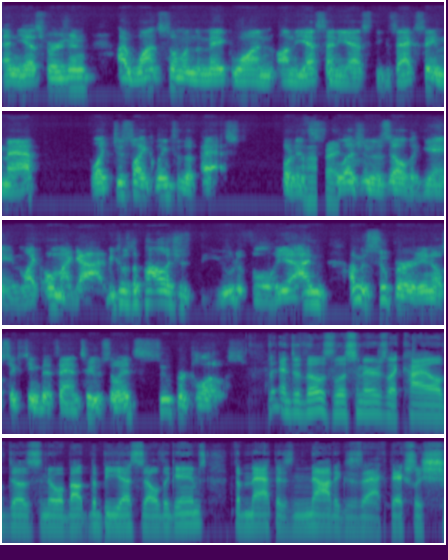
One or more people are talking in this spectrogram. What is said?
NES version. I want someone to make one on the SNES, the exact same map, like just like Link to the Past, but it's Ah, right. Legend of Zelda game. Like, oh my god, because the polish is beautiful. Yeah, I'm I'm a super, you know, 16-bit fan too, so it's super close. And to those listeners, like Kyle does know about the BS Zelda games, the map is not exact. They actually sh-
